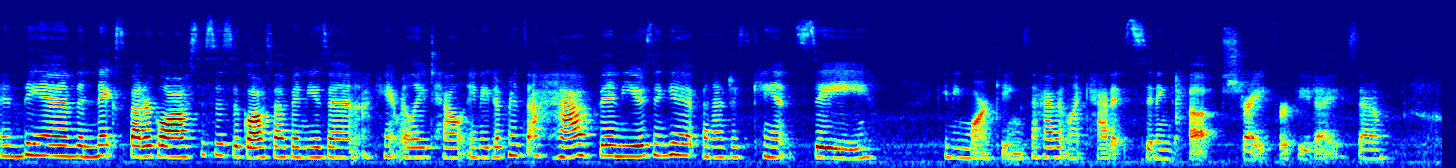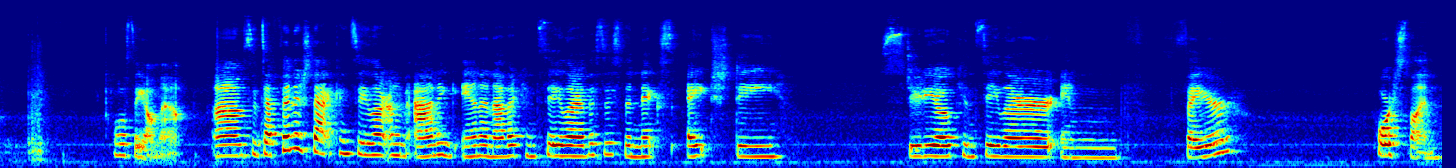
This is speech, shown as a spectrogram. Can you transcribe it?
And then the NYX Butter Gloss. This is the gloss I've been using. I can't really tell any difference. I have been using it, but I just can't see any markings. I haven't like had it sitting up straight for a few days. So we'll see on that. Um, since I finished that concealer, I'm adding in another concealer. This is the NYX HD Studio Concealer in Fair Porcelain.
